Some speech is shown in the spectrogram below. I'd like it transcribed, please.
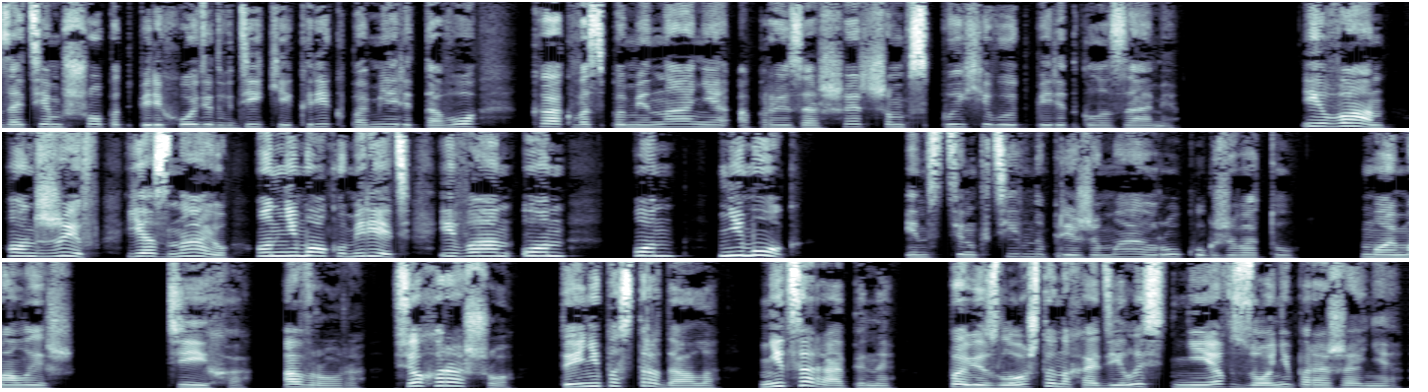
Затем шепот переходит в дикий крик по мере того, как воспоминания о произошедшем вспыхивают перед глазами. «Иван! Он жив! Я знаю! Он не мог умереть! Иван, он... он не мог!» Инстинктивно прижимаю руку к животу. «Мой малыш!» «Тихо, Аврора, все хорошо. Ты не пострадала, ни царапины. Повезло, что находилась не в зоне поражения.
